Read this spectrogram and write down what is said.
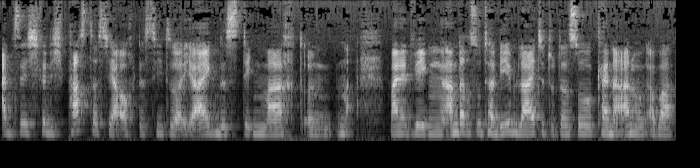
an sich, finde ich, passt das ja auch, dass sie so ihr eigenes Ding macht und meinetwegen ein anderes Unternehmen leitet oder so, keine Ahnung, aber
